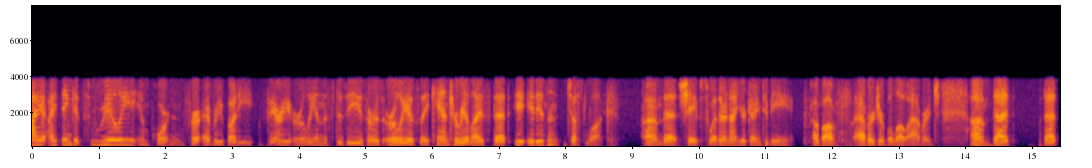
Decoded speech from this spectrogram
I, I think it's really important for everybody very early in this disease or as early as they can to realize that it, it isn't just luck um, that shapes whether or not you're going to be above average or below average. Um, that that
